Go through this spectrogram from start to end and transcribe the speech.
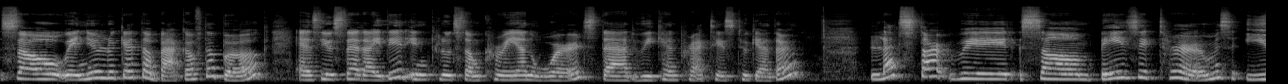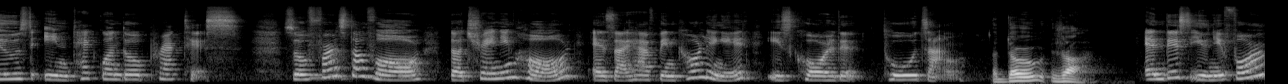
So when you look at the back of the book, as you said, I did include some Korean words that we can practice together. Let's start with some basic terms used in Taekwondo practice. So first of all, the training hall, as I have been calling it, is called dojang. Doja. And this uniform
